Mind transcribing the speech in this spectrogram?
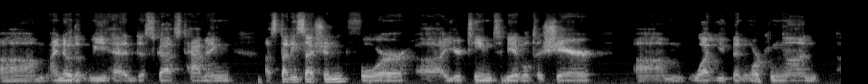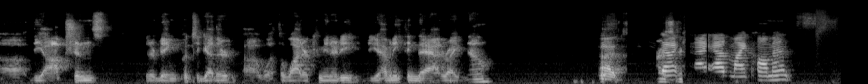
um, I know that we had discussed having a study session for uh, your team to be able to share um, what you've been working on, uh, the options that are being put together uh, with the wider community. Do you have anything to add right now? Uh, can I add my comments?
